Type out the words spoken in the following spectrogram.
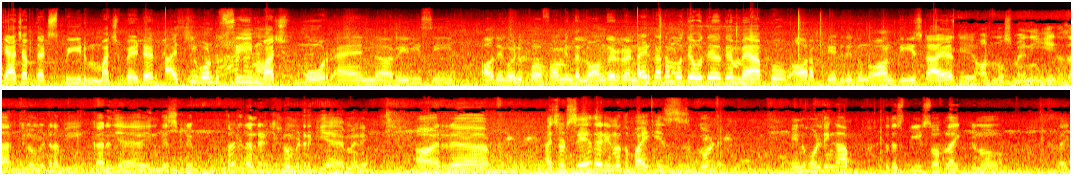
catch up that speed much better. I still want to see much more and uh, really see how they're going to perform in the longer run. Ride खत्म होते होते होते मैं आपको और अपडेट दे दूंगा ऑन दीज टायर ऑलमोस्ट मैंने 1000 किलोमीटर अभी कर दिया है इन दिस ट्रिप 1300 किलोमीटर किया है मैंने और I should say that you know the bike is good in holding up to the speeds of like you know like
